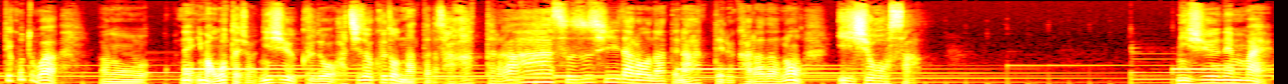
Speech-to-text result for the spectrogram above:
ってことはあのね今思ったでしょ？29度8度9度になったら下がったらああ涼しいだろうなってなってる体の異常さ。20年前。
